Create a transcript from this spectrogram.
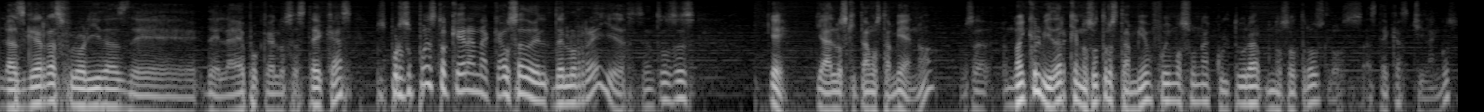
las guerras floridas de, de, la época de los aztecas, pues por supuesto que eran a causa de, de los reyes. Entonces, ¿qué? Ya los quitamos también, ¿no? O sea, no hay que olvidar que nosotros también fuimos una cultura, nosotros los aztecas chilangos,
